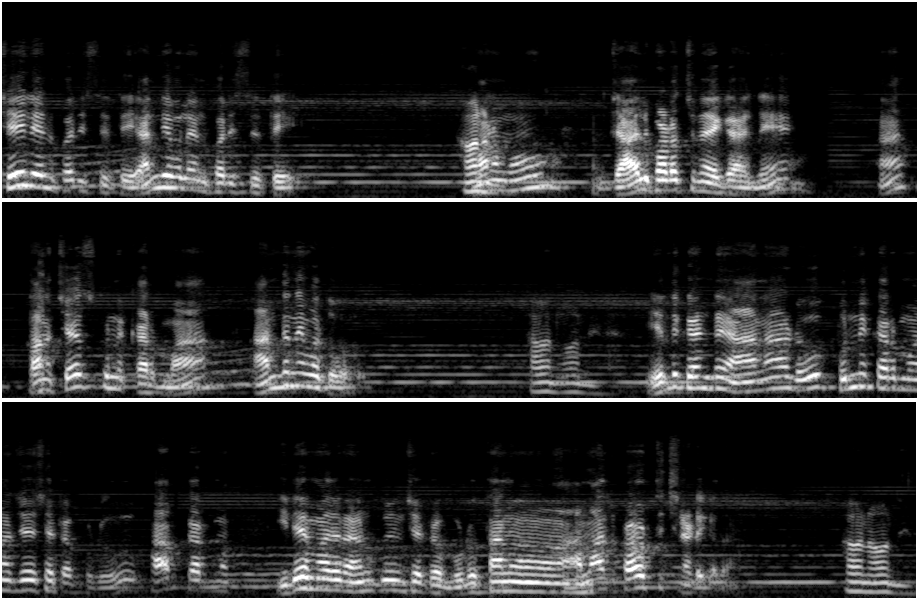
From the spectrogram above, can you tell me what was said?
చేయలేని పరిస్థితి అందివ్వలేని పరిస్థితి. మనము జాలి పడచ్చునే గాని తను చేసుకున్న కర్మ అందనివ్వదు. ఎందుకంటే ఆనాడు పుణ్యకర్మ చేసేటప్పుడు పాపకర్మ ఇదే మాదిరి అనుభవించేటప్పుడు తను ఆ మాదిరి ప్రవర్తించినాడు కదా. అవును అవునండి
